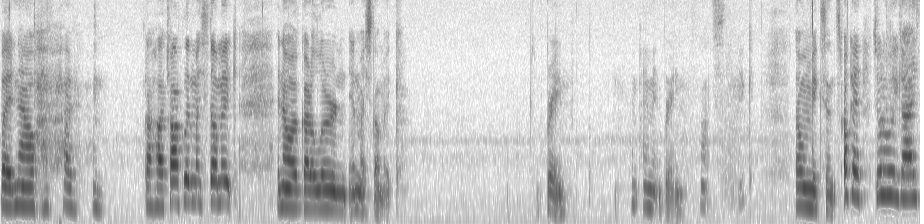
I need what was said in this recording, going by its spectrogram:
But now I have got hot chocolate in my stomach, and now I've got to learn in my stomach. Brain. I meant brain, not stomach. That one makes sense. Okay, so anyway, guys,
